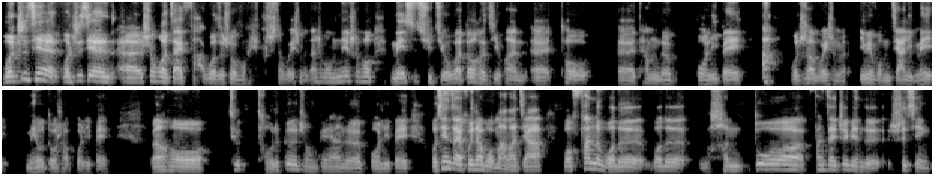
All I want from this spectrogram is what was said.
我之前我之前呃生活在法国的时候，我也不知道为什么，但是我们那时候每次去酒吧都很喜欢呃偷呃他们的玻璃杯啊，我知道为什么，因为我们家里没没有多少玻璃杯，然后就投了各种各样的玻璃杯。我现在回到我妈妈家。我翻了我的我的很多放在这边的事情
